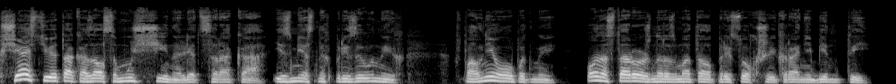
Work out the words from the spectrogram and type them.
К счастью, это оказался мужчина лет сорока, из местных призывных, вполне опытный. Он осторожно размотал присохшие к ране бинты.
